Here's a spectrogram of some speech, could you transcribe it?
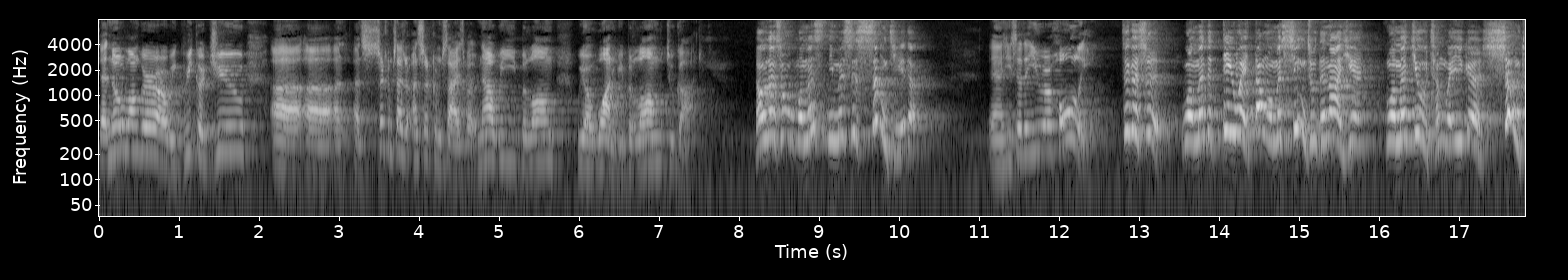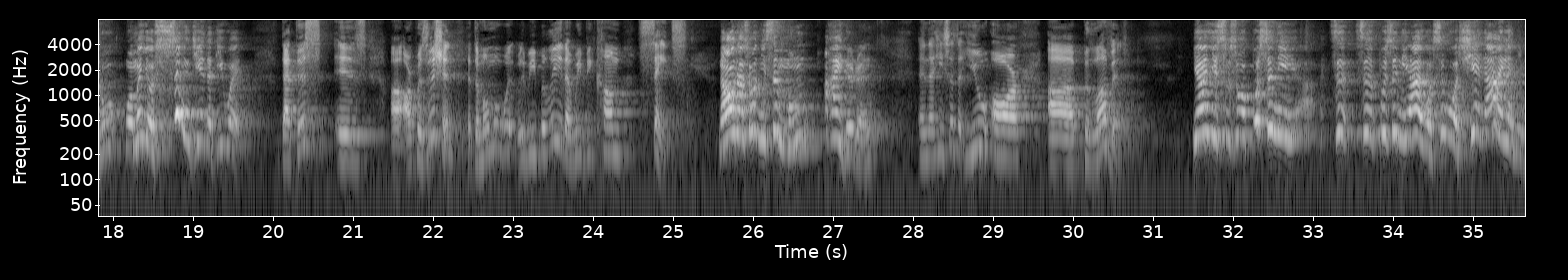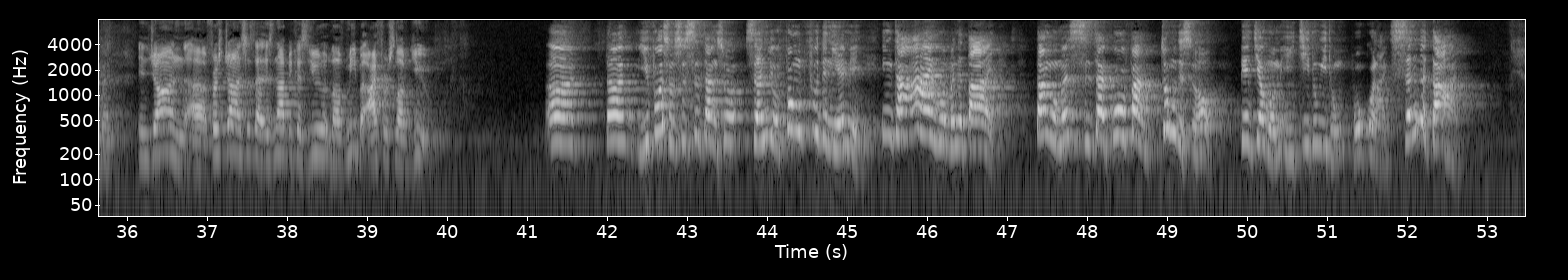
That no longer are we Greek or Jew, uh, uh, uh, circumcised or uncircumcised, but now we belong, we are one. We belong to God. 然后他说：“我们你们是圣洁的， And he said that you are holy. 这个是我们的地位。当我们信主的那一天，我们就成为一个圣徒，我们有圣洁的地位。 That this is uh, our position. That the moment we, we believe that we become saints. 然后他说：你是蒙爱的人。 And that he says that you are uh, beloved. 约翰一书说：不是你，是是不是你爱我，是我先爱了你们。” In John, uh, 1 John says that it's not because you love me, but I first loved you. 呃，当以弗所书四章说，神有丰富的怜悯，因他爱我们的大爱，当我们死在过犯中的时候，便叫我们与基督一同活过来。神的大爱。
